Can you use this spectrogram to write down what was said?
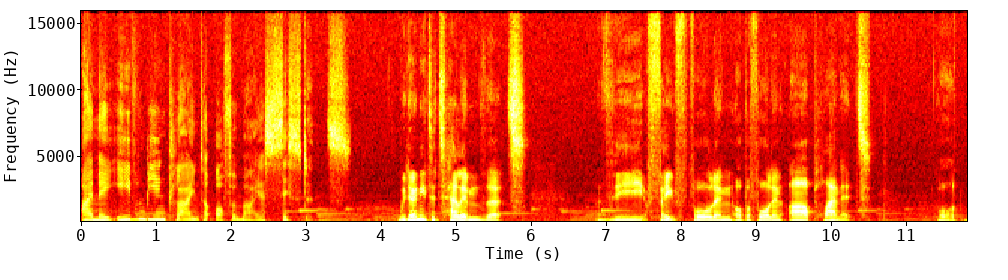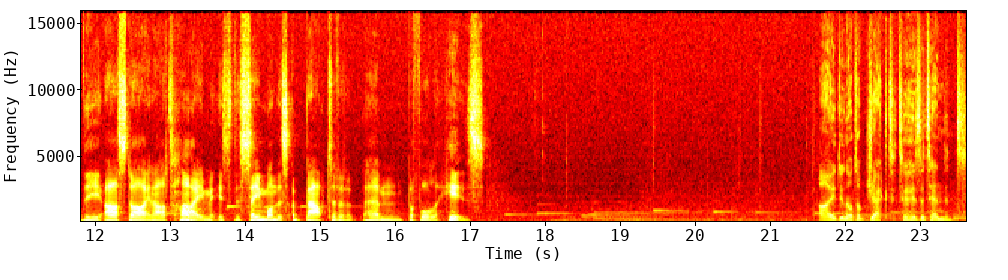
I may even be inclined to offer my assistance. We don't need to tell him that the fate fallen or befallen our planet, or the our star in our time, is the same one that's about to um, befall his. I do not object to his attendance.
